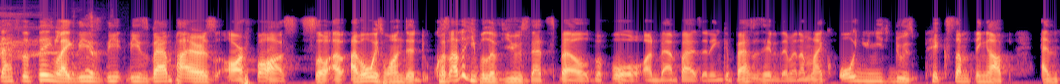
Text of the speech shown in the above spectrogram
That's the thing. Like these these, vampires are fast. So I, I've always wondered because other people have used that spell before on vampires and incapacitated them. And I'm like, all you need to do is pick something up and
